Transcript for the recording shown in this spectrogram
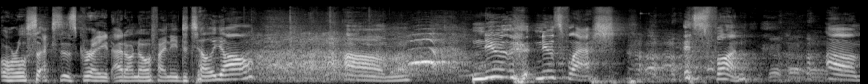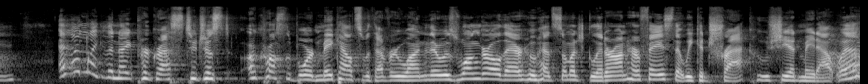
oral sex is great. I don't know if I need to tell y'all. Um, new, newsflash, it's fun. Um, and then, like, the night progressed to just across the board makeouts with everyone. There was one girl there who had so much glitter on her face that we could track who she had made out with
